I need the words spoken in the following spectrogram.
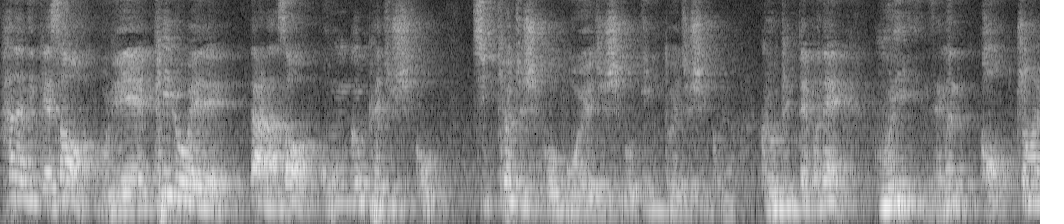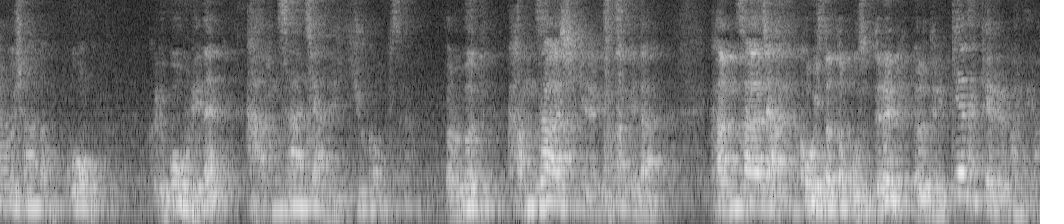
하나님께서 우리의 필요에 따라서 공급해 주시고 지켜 주시고 보호해 주시고 인도해 주실 거예요. 그렇기 때문에 우리 인생은 걱정할 것이 하나 없고 그리고 우리는 감사하지 않을 이유가 없어요. 여러분 감사하시기를 바랍니다. 감사하지 않고 있었던 모습들을 여러분들이 깨닫기를 바래요.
